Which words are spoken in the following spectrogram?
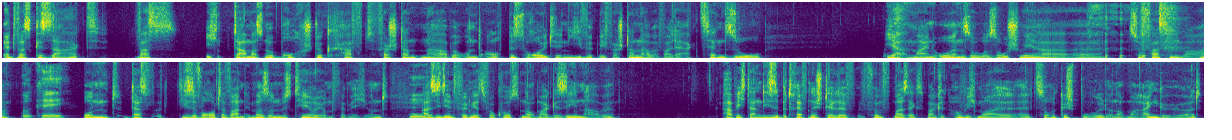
etwas gesagt, was ich damals nur bruchstückhaft verstanden habe und auch bis heute nie wirklich verstanden habe, weil der Akzent so ja in meinen Ohren so, so schwer äh, zu fassen war. Okay. Und das, diese Worte waren immer so ein Mysterium für mich. Und hm. als ich den Film jetzt vor kurzem noch mal gesehen habe, habe ich dann diese betreffende Stelle fünfmal, sechsmal, glaube ich, mal äh, zurückgespult und noch mal reingehört.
